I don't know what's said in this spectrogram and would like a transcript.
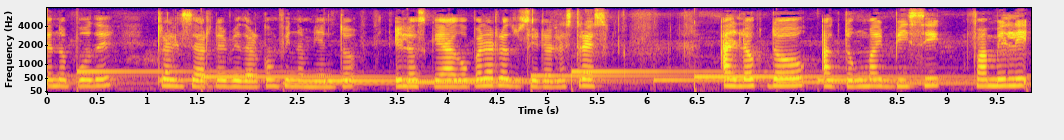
Que no pude realizar debido al confinamiento y las que hago para reducir el estrés. I look down at my busy family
